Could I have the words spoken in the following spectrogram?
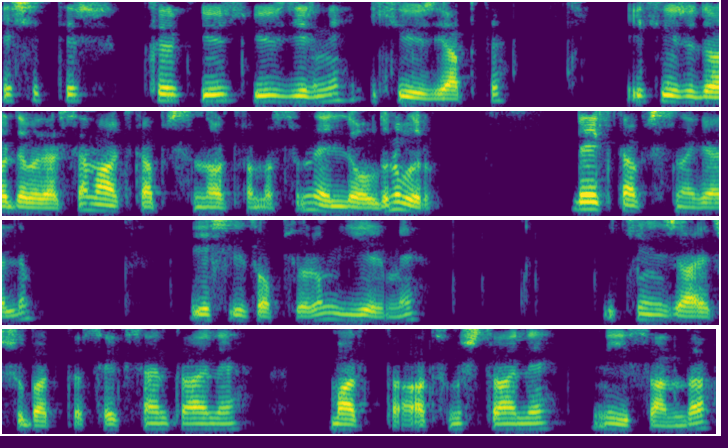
Eşittir. 40, 100, 120, 200 yaptı. 200'ü 4'e bölersem A kitapçısının ortalamasının 50 olduğunu bulurum. B kitapçısına geldim. Yeşili topluyorum. 20. İkinci ay Şubat'ta 80 tane. Mart'ta 60 tane. Nisan'da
